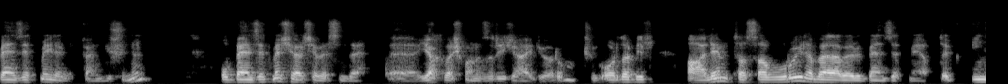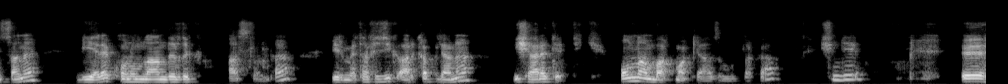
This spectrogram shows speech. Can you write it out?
benzetmeyle lütfen düşünün. O benzetme çerçevesinde e, yaklaşmanızı rica ediyorum. Çünkü orada bir alem tasavvuruyla beraber bir benzetme yaptık. İnsanı bir yere konumlandırdık aslında. Bir metafizik arka plana işaret ettik. Ondan bakmak lazım mutlaka. Şimdi e,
